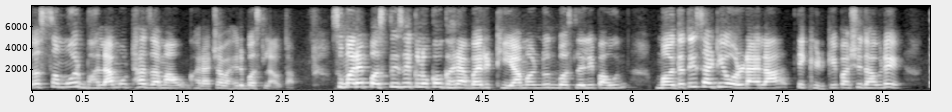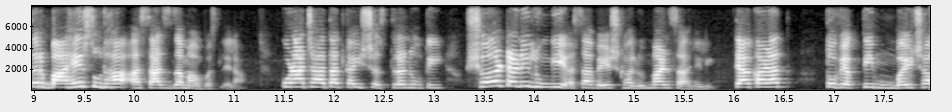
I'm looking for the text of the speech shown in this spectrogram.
तर समोर भला मोठा जमाव घराच्या बाहेर बसला होता. सुमारे पस्तीस एक लोक घराबाहेर ठिया मांडून बसलेली पाहून मदतीसाठी ओरडायला ते खिडकीपाशी धावले तर बाहेर सुद्धा असाच जमाव बसलेला. कोणाच्या हातात काही शस्त्र नव्हती शर्ट आणि लुंगी असा वेश घालून माणसं आलेली. त्या काळात तो व्यक्ती मुंबईच्या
